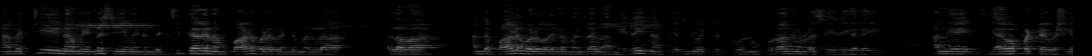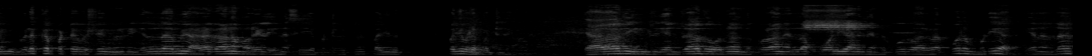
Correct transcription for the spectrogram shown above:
நாம் வெற்றியை நாம் என்ன செய்ய வேண்டும்? வெற்றிக்காக நாம் பாடுபட வேண்டும் அல்லவா? அந்த பாடுபட வேண்டும் என்றால் நாம் எதை நாம் தெரிந்து வைத்திருக்கணும்? குரானில் உள்ள செய்திகளை அங்கே ஏவப்பட்ட விஷயம் விளக்கப்பட்ட விஷயம் என்று எல்லாமே அழகான முறையில் என்ன செய்யப்பட்டிருக்கிறது? பதிவு பதிவிடப்பட்டிருக்கிறது. யாராவது இன்று என்றாவது ஒரு நாள் இந்த குரான் எல்லாம் போலியானது என்று கூறுவார்களா கூற முடியாது. ஏனென்றால்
